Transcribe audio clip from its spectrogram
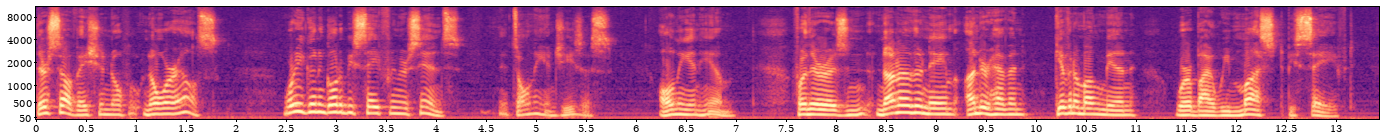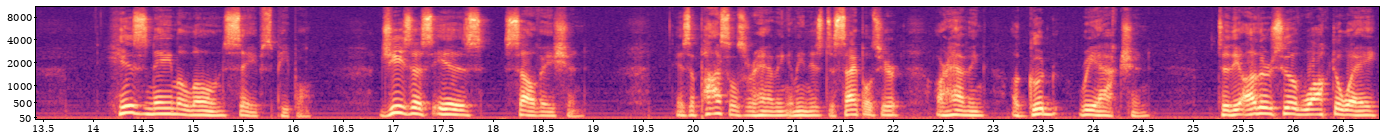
There's salvation no, nowhere else. Where are you going to go to be saved from your sins? It's only in Jesus, only in Him. For there is none other name under heaven given among men whereby we must be saved. His name alone saves people. Jesus is salvation. His apostles are having, I mean, his disciples here are having a good reaction to the others who have walked away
